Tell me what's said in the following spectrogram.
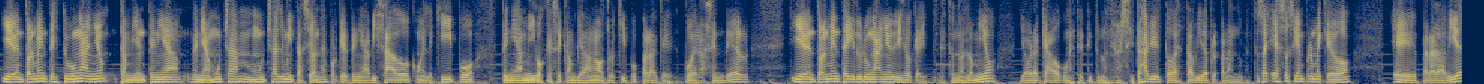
Y eventualmente estuve un año, también tenía, tenía muchas, muchas limitaciones porque tenía visado con el equipo, tenía amigos que se cambiaban a otro equipo para que poder ascender. Y eventualmente ahí duró un año y dije, ok, esto no es lo mío. ¿Y ahora qué hago con este título universitario y toda esta vida preparándome? Entonces eso siempre me quedó eh, para la vida.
